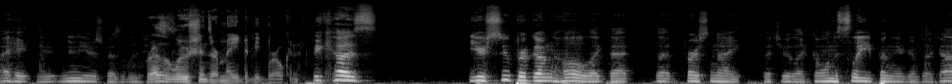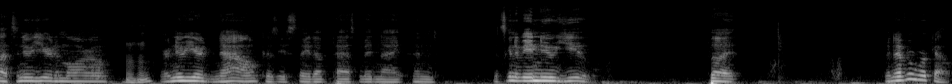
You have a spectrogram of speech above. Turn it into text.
I hate New, New Year's resolutions. Resolutions are made to be broken. because you're super gung ho like that that first night that you're like going to sleep and you're gonna be like, oh, it's a new year tomorrow Mm-hmm. or New Year now because you stayed up past midnight and it's gonna be a new you. But they never work out.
